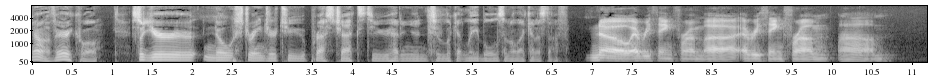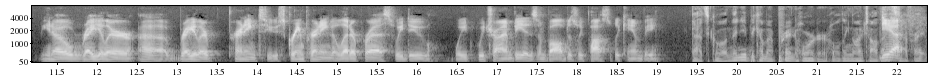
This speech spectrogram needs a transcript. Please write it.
oh, very cool. So you're no stranger to press checks, to heading in to look at labels and all that kind of stuff. No, everything from uh, everything from um, you know regular uh, regular printing to screen printing to letterpress. We do we we try and be as involved as we possibly can be. That's cool. And then you become a print hoarder, holding on to all that yeah. stuff, right?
